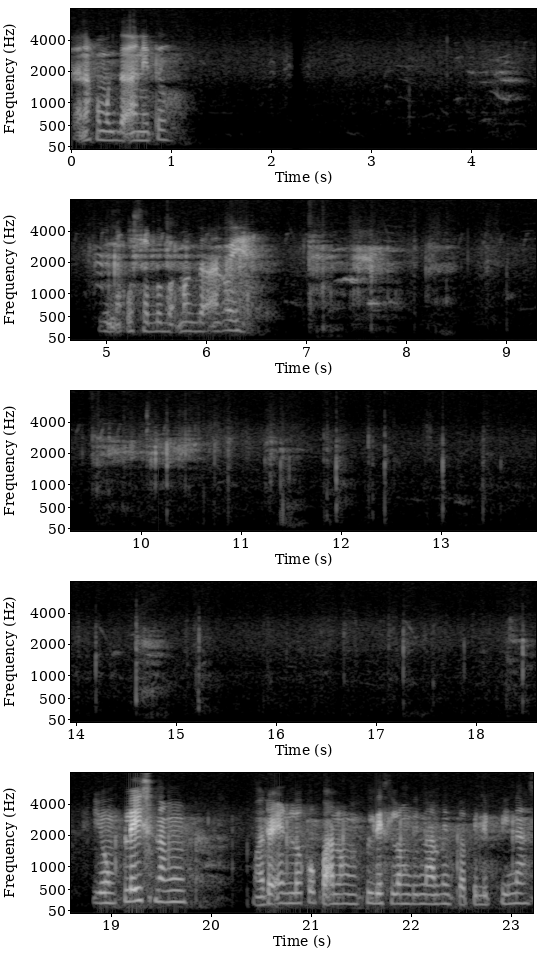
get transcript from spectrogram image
Saan ako magdaan ito? Doon ako sa baba magdaan. Uy. Yung place ng mother-in-law ko, parang place lang din namin sa Pilipinas.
